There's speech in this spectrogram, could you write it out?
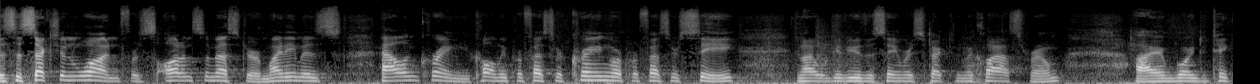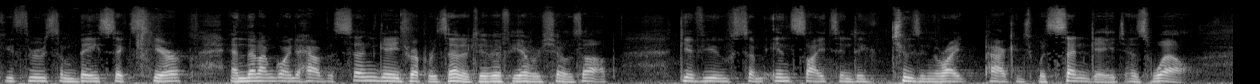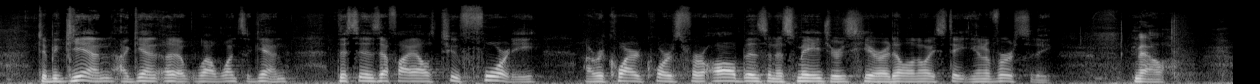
This is section one for autumn semester. My name is Alan Kring. You call me Professor Kring or Professor C, and I will give you the same respect in the classroom. I am going to take you through some basics here, and then I'm going to have the Cengage representative, if he ever shows up, give you some insights into choosing the right package with Cengage as well. To begin, again, uh, well, once again, this is FIL 240, a required course for all business majors here at Illinois State University. Now,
